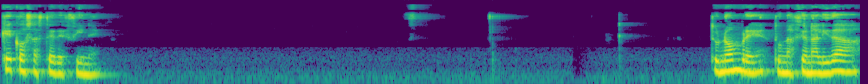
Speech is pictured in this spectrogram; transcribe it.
¿Qué cosas te definen? tu nombre, tu nacionalidad,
